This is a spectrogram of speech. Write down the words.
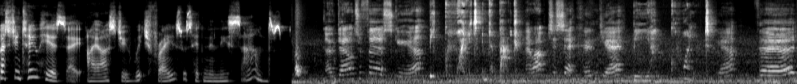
Question two, hearsay. I asked you which phrase was hidden in these sounds. Go down to first gear. Be quiet in the back. Now up to second, yeah. Be quiet. Yeah. Third.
